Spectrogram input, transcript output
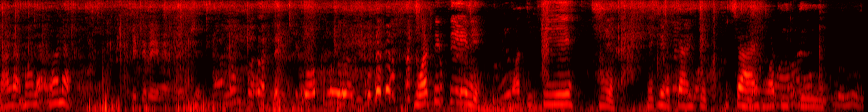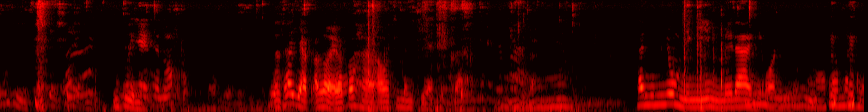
มาแล้วมาแล้วมาแล้วหัวตีตีนี่หัวตีตีนี่เทคนิคการเก็บผู้ชายหัวตีตีจริงแต่ถ้าอยากอร่อยเราก็หาเอาที่มันเกลียดจัด ถ้านิ่มๆอย่างนี้มันไม่ได้นี่อ่อนดีอ๋อถ้ามันหัว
